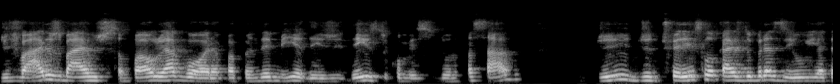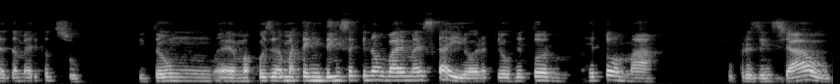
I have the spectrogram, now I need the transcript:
de vários bairros de São Paulo, e agora, com a pandemia, desde, desde o começo do ano passado, de, de diferentes locais do Brasil e até da América do Sul. Então, é uma coisa, é uma tendência que não vai mais cair. A hora que eu retomar o presencial,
